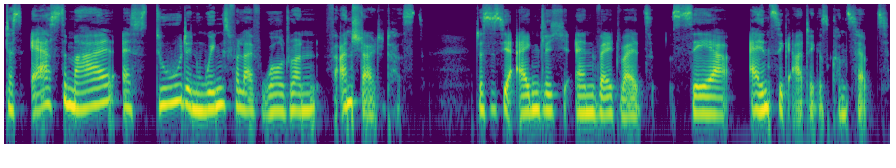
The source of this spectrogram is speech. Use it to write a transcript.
das erste Mal, als du den Wings for Life World Run veranstaltet hast. Das ist ja eigentlich ein weltweit sehr einzigartiges Konzept.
